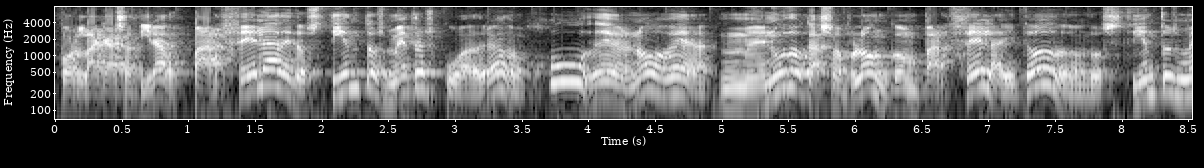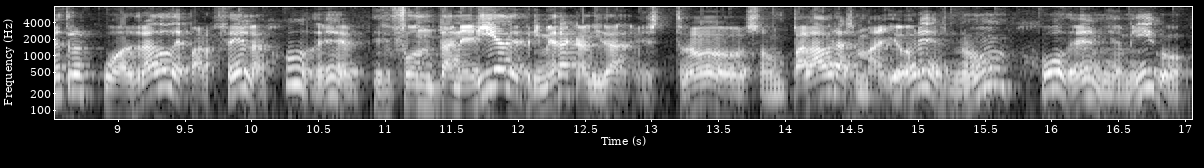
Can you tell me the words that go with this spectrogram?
por la casa tirados. Parcela de 200 metros cuadrados, Joder, no, vea. Menudo casoplón, con parcela y todo. 200 metros cuadrados de parcela, joder. Fontanería de primera calidad. Esto son palabras mayores, ¿no? Joder, mi amigo.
